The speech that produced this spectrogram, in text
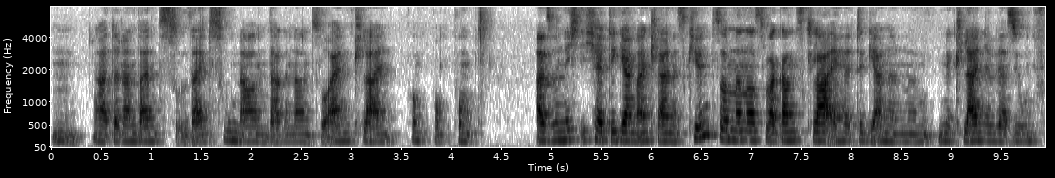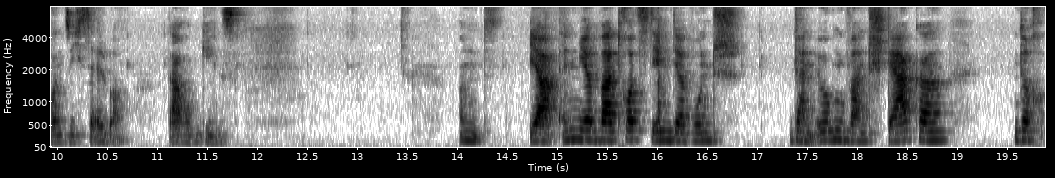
Hm, er hatte dann seinen, seinen Zunamen da genannt, so einen kleinen Punkt, Punkt, Punkt. Also nicht, ich hätte gerne ein kleines Kind, sondern das war ganz klar, er hätte gerne eine, eine kleine Version von sich selber. Darum ging es. Und ja, in mir war trotzdem der Wunsch, dann irgendwann stärker doch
